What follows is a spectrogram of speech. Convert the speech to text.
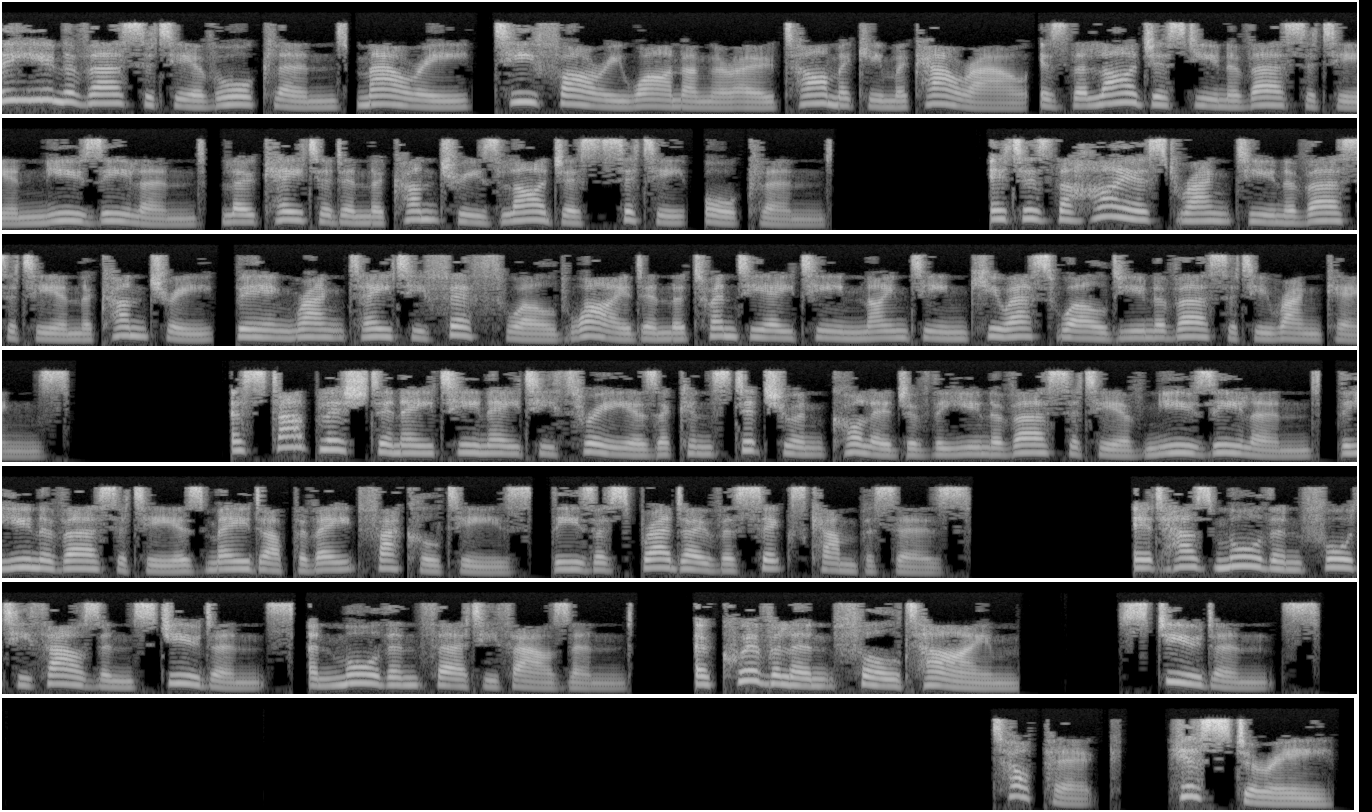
The University of Auckland Maori, Te Whare Wananga o Tamaki Makaurau is the largest university in New Zealand, located in the country's largest city, Auckland. It is the highest-ranked university in the country, being ranked 85th worldwide in the 2018-19 QS World University Rankings. Established in 1883 as a constituent college of the University of New Zealand, the university is made up of eight faculties, these are spread over six campuses. It has more than 40,000 students, and more than 30,000 equivalent full-time students. History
